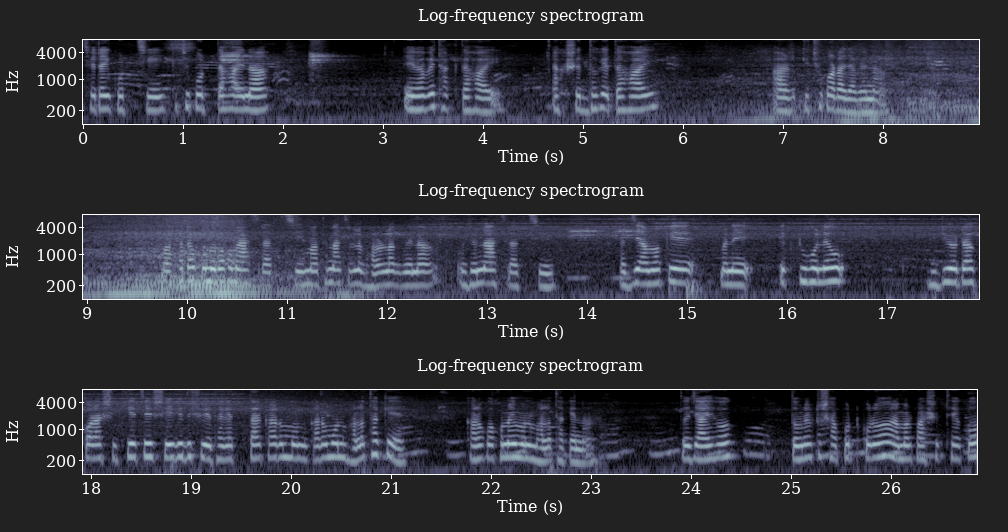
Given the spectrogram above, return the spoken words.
সেটাই করছি। কিছু করতে হয় না। এভাবে থাকতে হয়। এক সেদ্ধ খেতে হয়। আর কিছু করা যাবে না। মাথাটাও কোনো রকমে আঁচড়াচ্ছি, মাথা না আঁচড়ালে ভালো লাগবে না, ওই জন্য আঁচড়াচ্ছি। আর যে আমাকে মানে একটু হলেও ভিডিওটা করা শিখিয়েছে, সে যদি শুয়ে থাকে, তার কারও মন কারও মন ভালো থাকে? কারও কখনোই মন ভালো থাকে না। তো যাই হোক, তোমরা একটু সাপোর্ট করো আমার পাশে থেকো।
